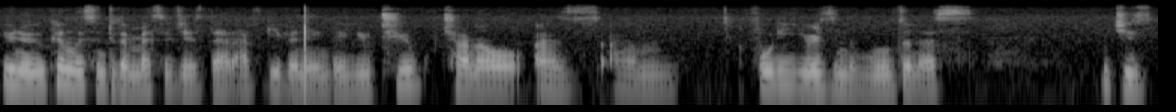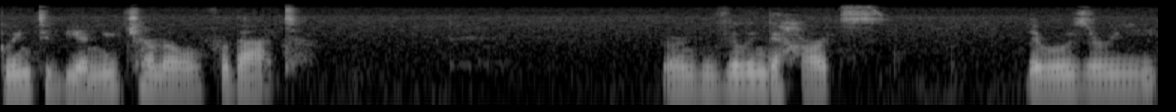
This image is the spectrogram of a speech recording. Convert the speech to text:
you know you can listen to the messages that i've given in the youtube channel as um, 40 years in the wilderness which is going to be a new channel for that. And revealing the hearts the rosary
